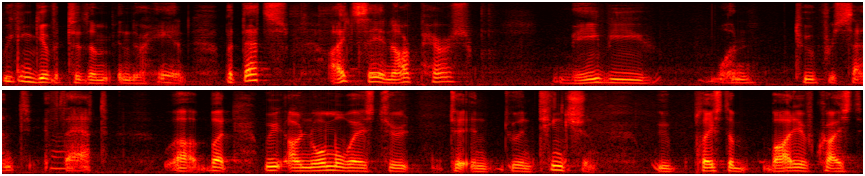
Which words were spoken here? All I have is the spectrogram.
we can give it to them in their hand. But that's I'd say in our parish, maybe one, two percent, if that. Uh, but we, our normal way is to, to in, do intinction. We place the body of Christ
